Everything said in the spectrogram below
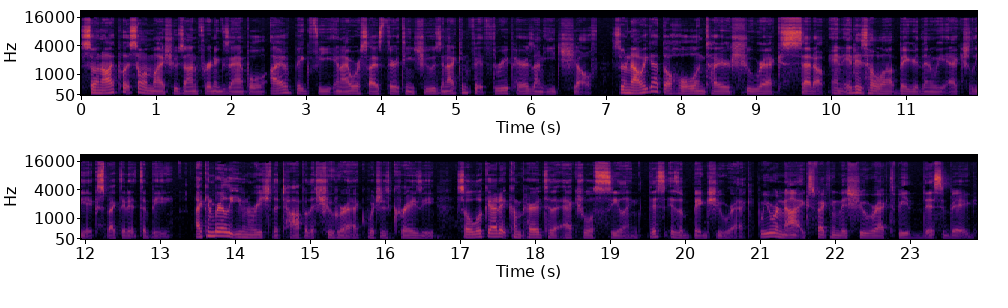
So now I put some of my shoes on for an example. I have big feet and I wear size 13 shoes and I can fit three pairs on each shelf. So now we got the whole entire shoe rack set up and it is a lot bigger than we actually expected it to be. I can barely even reach the top of the shoe rack, which is crazy. So look at it compared to the actual ceiling. This is a big shoe rack. We were not expecting this shoe rack to be this big.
